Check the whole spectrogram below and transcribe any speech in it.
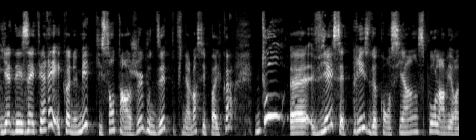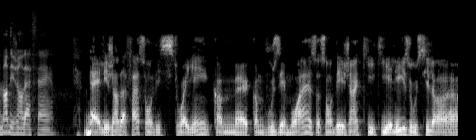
il y a des intérêts économiques qui sont en jeu. Vous nous dites finalement, c'est pas le cas. D'où euh, vient cette prise de conscience pour l'environnement des gens d'affaires? Ben, les gens d'affaires sont des citoyens comme, euh, comme vous et moi. Ce sont des gens qui, qui élisent aussi leurs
